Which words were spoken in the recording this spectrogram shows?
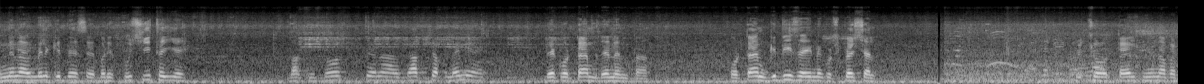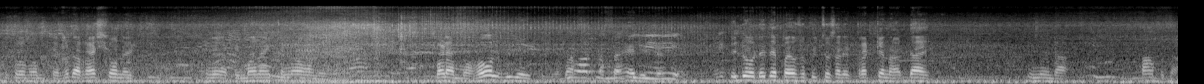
इन नाल मिल के से बड़ी खुशी थी है बाकी दोस्त ना गप शप लेने देखो टाइम देने था और टाइम गिद्दी से इन्हें कुछ स्पेशल पिछो तेल पीना पे पेट्रोल पंप पे बड़ा रश होने माना ही चंगा होने बड़ा माहौल भी है एॾो ॾिते पियो सो पीछो सारे ट्रक ना अड्डा है इन दा पंप दा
